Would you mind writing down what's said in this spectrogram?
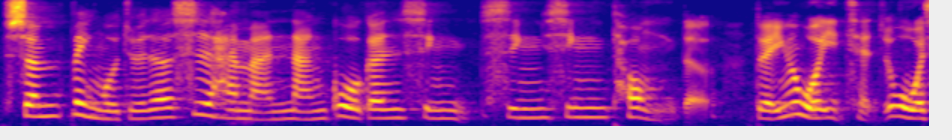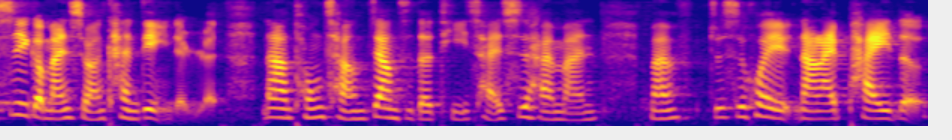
生病，我觉得是还蛮难过跟心心心痛的，对，因为我以前就我是一个蛮喜欢看电影的人，那通常这样子的题材是还蛮蛮就是会拿来拍的，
